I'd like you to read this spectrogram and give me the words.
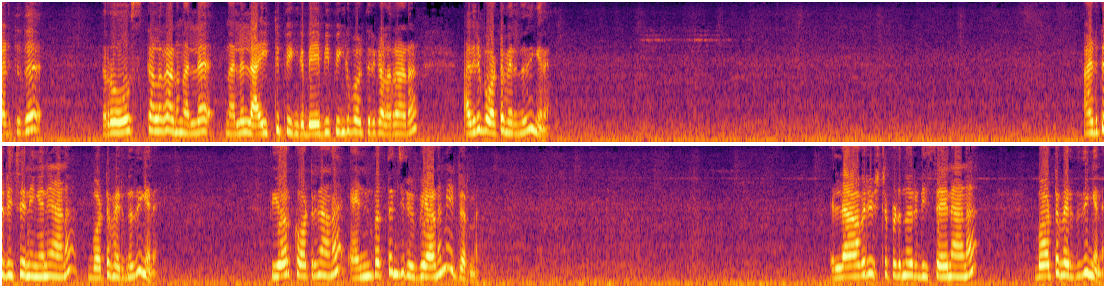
അടുത്തത് റോസ് കളറാണ് നല്ല നല്ല ലൈറ്റ് പിങ്ക് ബേബി പിങ്ക് പോലത്തെ ഒരു കളറാണ്. അതിന് ബോട്ടം വരുന്നത് ഇങ്ങനെ. അടുത്ത ഡിസൈൻ ഇങ്ങനെയാണ് ബോട്ടം വരുന്നത് ഇങ്ങനെ. പ്യുവർ കോട്ടനാണ് എൺപത്തഞ്ച് രൂപയാണ് മീറ്ററിന്. എല്ലാവരും ഇഷ്ടപ്പെടുന്ന ഒരു ഡിസൈനാണ് ബോട്ടം വരുന്നത് ഇങ്ങനെ.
